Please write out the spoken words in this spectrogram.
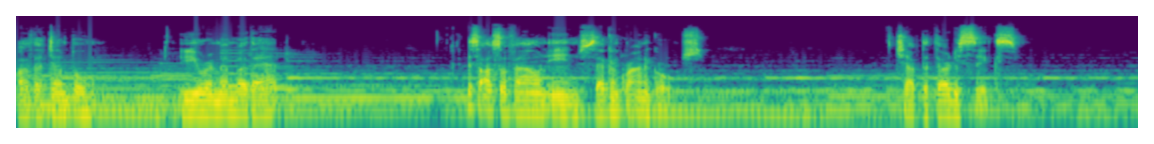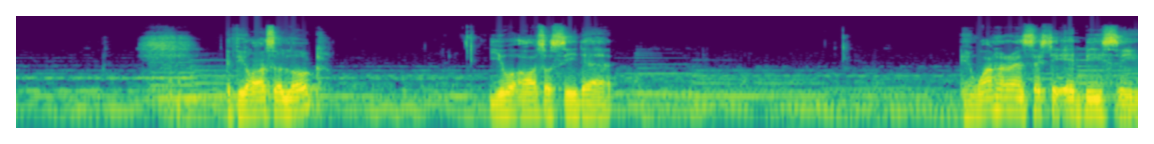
of the temple. Do you remember that? It's also found in Second Chronicles chapter 36. If you also look, you will also see that in 168 BC,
